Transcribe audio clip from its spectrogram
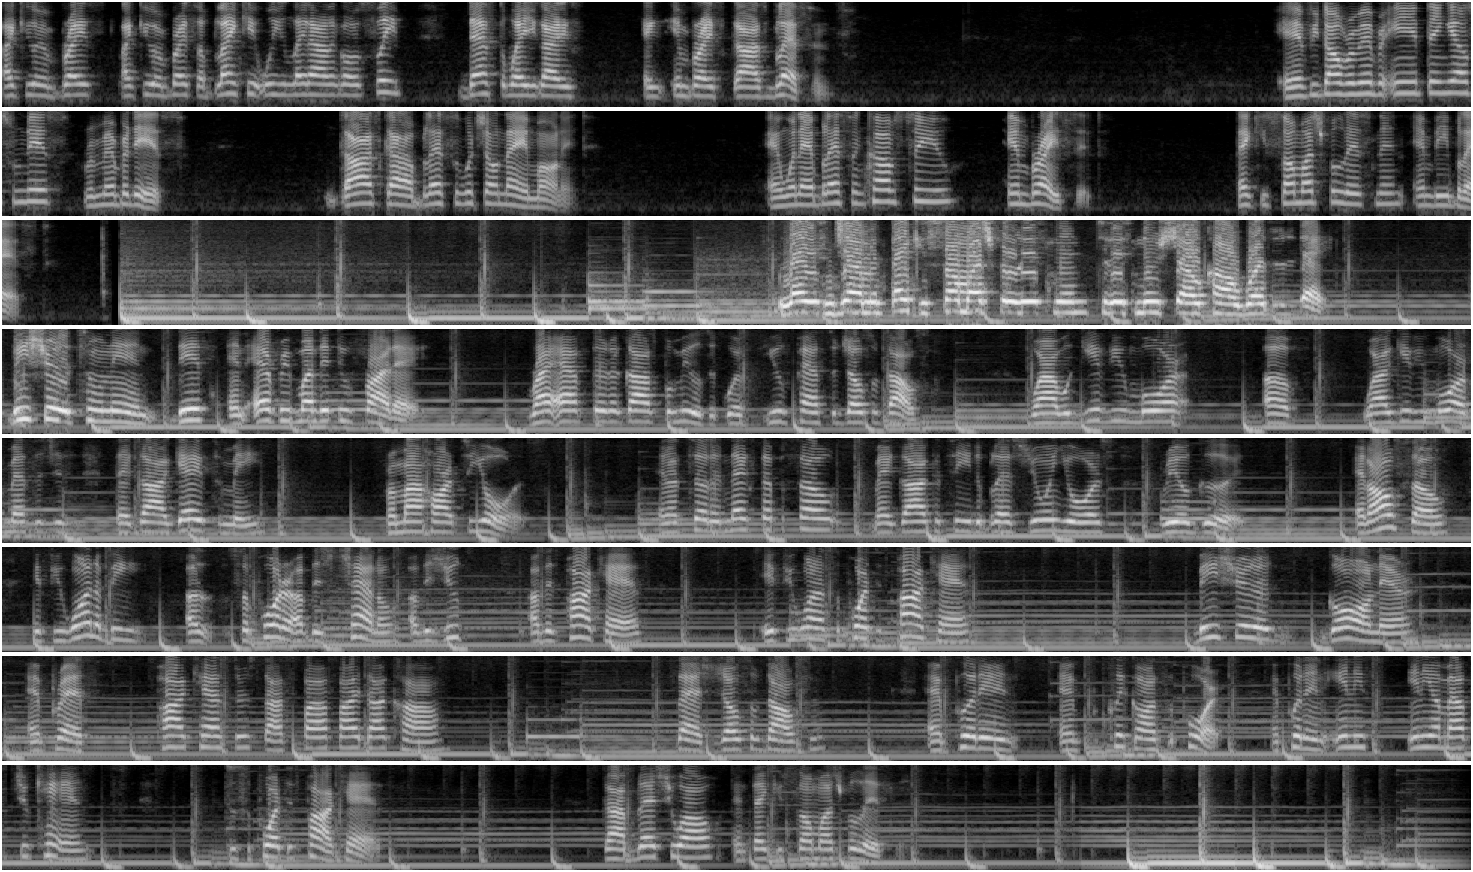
Like you embrace like you embrace a blanket when you lay down and go to sleep. That's the way you guys embrace God's blessings. And if you don't remember anything else from this, remember this. God's got a blessing with your name on it. And when that blessing comes to you, embrace it. Thank you so much for listening and be blessed. ladies and gentlemen, thank you so much for listening to this new show called Word of the Day. Be sure to tune in this and every Monday through Friday, right after the gospel music with Youth Pastor Joseph Dawson, where I will give you more of where I give you more of messages that God gave to me from my heart to yours. And until the next episode, may God continue to bless you and yours real good. And also, if you want to be a supporter of this channel, of this youth, of this podcast, if you want to support this podcast, be sure to go on there and press podcasters.spotify.com slash Joseph Dawson and put in and click on support and put in any any amount that you can to support this podcast. God bless you all, and thank you so much for listening.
